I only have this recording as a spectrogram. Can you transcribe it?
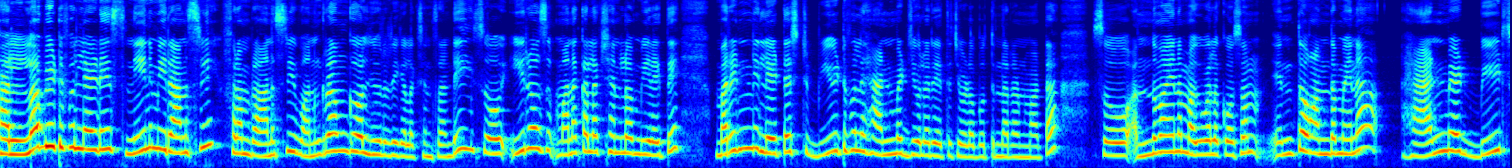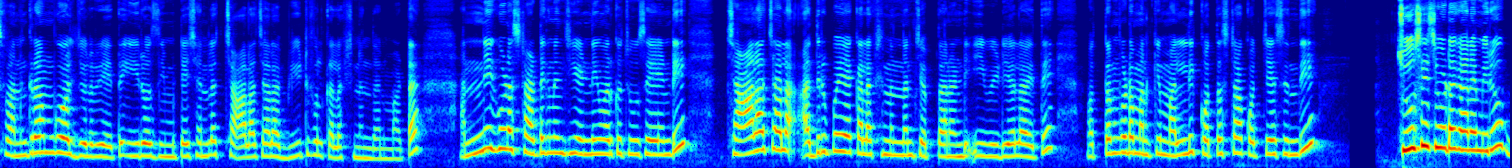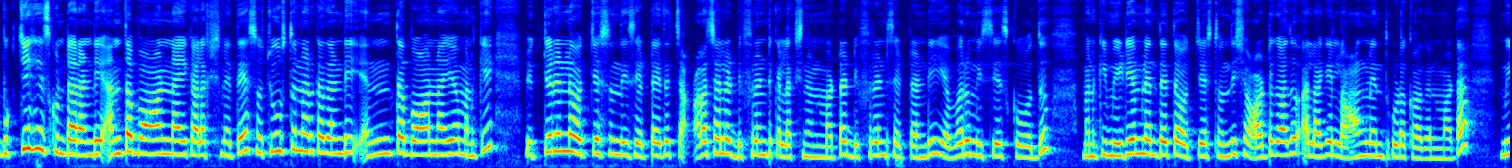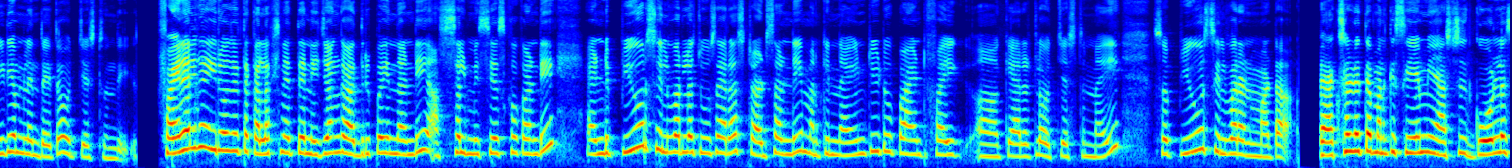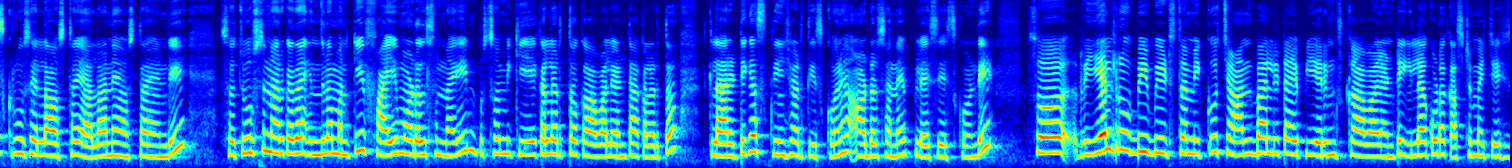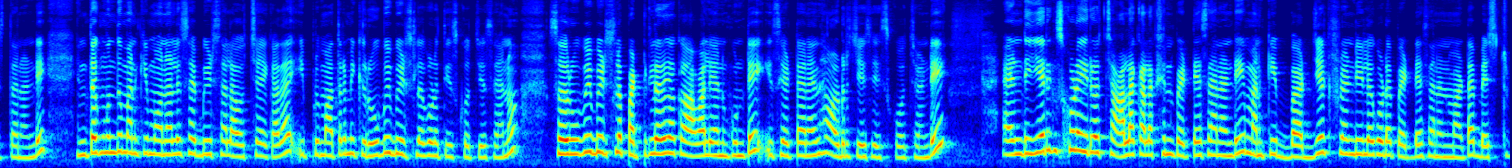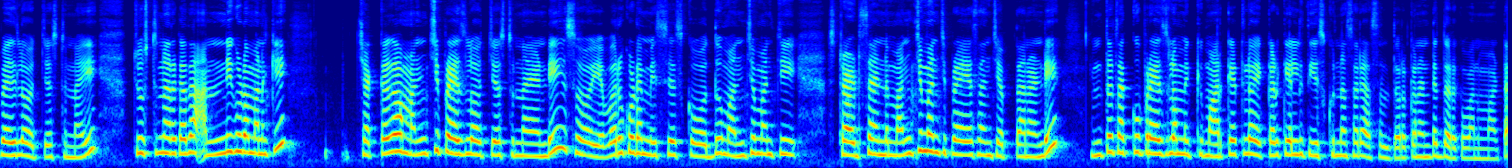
Hello beautiful ladies నేను మీ Ranasri from Ranasri one gram gold jewellery collections అండి. So ఈరోజు మన కలెక్షన్లో మీరైతే మరిన్ని లేటెస్ట్ బ్యూటిఫుల్ హ్యాండ్మేడ్ జ్యువెలరీ అయితే చూడబోతున్నారనమాట సో అందమైన మగవాళ్ళ కోసం ఎంతో అందమైన handmade beads one gram gold jewellery అయితే ఈరోజు ఇమిటేషన్లో చాలా చాలా బ్యూటిఫుల్ కలెక్షన్ ఉందన్నమాట. అన్నీ కూడా స్టార్టింగ్ నుంచి ఎండింగ్ వరకు చూసేయండి. చాలా చాలా అదిరిపోయే కలెక్షన్ ఉందని చెప్తానండి ఈ వీడియోలో అయితే. మొత్తం కూడా మనకి మళ్ళీ కొత్త స్టాక్ వచ్చేసింది. చూసి చూడగానే మీరు బుక్ చేసేసుకుంటారండి. అంత బాగున్నాయి కలెక్షన్ అయితే. సో చూస్తున్నారు కదండి ఎంత బాగున్నాయో మనకి విక్టోరియన్లో వచ్చేస్తుంది ఈ సెట్ అయితే. చాలా చాలా డిఫరెంట్ కలెక్షన్ అనమాట డిఫరెంట్ సెట్ అండి. ఎవరు మిస్ చేసుకోవద్దు. మనకి మీడియం లెంత్ అయితే వచ్చేస్తుంది. షార్ట్ కాదు అలాగే లాంగ్ లెంత్ కూడా కాదనమాట మీడియం లెంత్ అయితే వచ్చేస్తుంది. ఫైనల్గా ఈరోజు అయితే కలెక్షన్ అయితే నిజంగా అదిరిపోయిందండి. అస్సలు మిస్ చేసుకోకండి. అండ్ ప్యూర్ సిల్వర్లో చూసారా స్టడ్స్ అండి. మనకి నైంటీ టూ పాయింట్ ఫైవ్ క్యారెట్లో వచ్చేస్తున్నాయి. సో ప్యూర్ సిల్వర్ అనమాట బ్యాక్ సైడ్ అయితే మనకి సేమ్ యాస్ట్ గోల్డ్ స్క్రూస్ ఎలా వస్తాయి అలానే వస్తాయండి. సో చూస్తున్నారు కదా ఇందులో మనకి ఫైవ్ మోడల్స్ ఉన్నాయి. సో మీకు ఏ కలర్తో కావాలి అంటే ఆ కలర్తో క్లారిటీగా స్క్రీన్ షాట్ తీసుకొని ఆర్డర్స్ అనేవి ప్లేస్ చేసుకోండి. సో రియల్ రూబీ బీడ్స్తో మీకు చాంద్బాలి టైప్ ఇయర్ రింగ్స్ కావాలంటే ఇలా కూడా కస్టమైజ్ చేసి ఇస్తానండి. ఇంతకుముందు మనకి మొనాలిసా బీడ్స్ అలా వచ్చాయి కదా ఇప్పుడు మాత్రం మీకు రూబీ బీడ్స్లో కూడా తీసుకొచ్చేసాను. సో రూబీ బీడ్స్లో పర్టికులర్గా కావాలి అనుకుంటే ఈ సెట్ అనేది ఆర్డర్ చేసేసుకోవచ్చండి. అండ్ ఇయర్ రింగ్స్ కూడా ఈరోజు చాలా కలెక్షన్ పెట్టేశానండి. మనకి బడ్జెట్ ఫ్రెండ్లీలో కూడా పెట్టేశానమాట బెస్ట్ ప్రైస్లో వచ్చేస్తున్నాయి. చూస్తున్నారు కదా అన్నీ కూడా మనకి చక్కగా మంచి ప్రైస్లో వచ్చేస్తున్నాయండి. సో ఎవరు కూడా మిస్ చేసుకోవద్దు. మంచి మంచి స్టడ్స్ అండ్ మంచి మంచి ప్రైస్ అని చెప్తానండి. ఇంత తక్కువ ప్రైస్లో మీకు మార్కెట్లో ఎక్కడికి వెళ్ళి తీసుకున్నా సరే అసలు దొరకనంటే దొరకవన్నమాట.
